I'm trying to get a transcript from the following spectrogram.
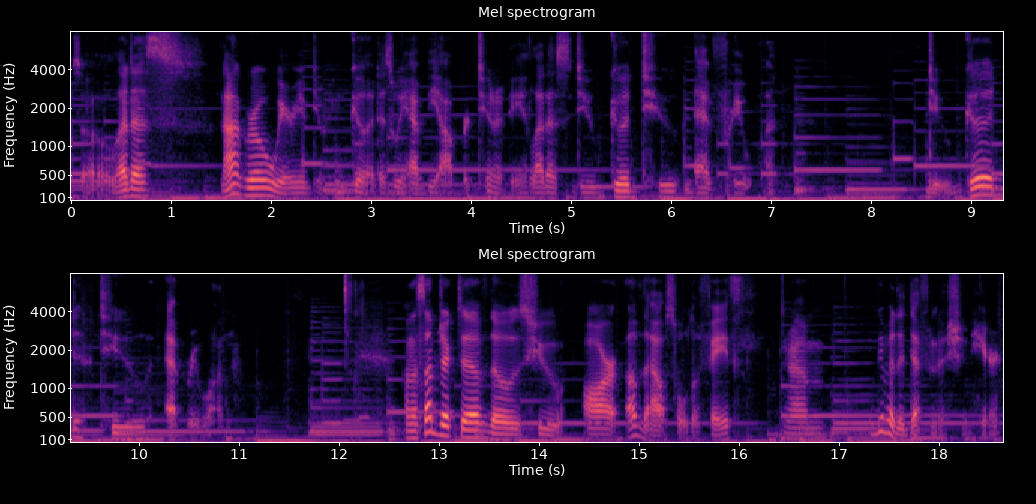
So let us not grow weary of doing good as we have the opportunity. Let us do good to everyone. Do good to everyone. On the subject of those who are of the household of faith, um, will give it a definition here.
